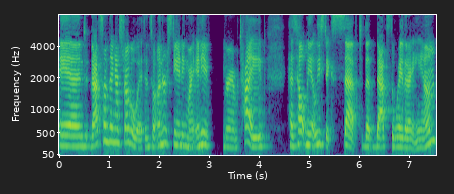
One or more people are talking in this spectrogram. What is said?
And that's something I struggle with. And so understanding my Enneagram type has helped me at least accept that that's the way that I am.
